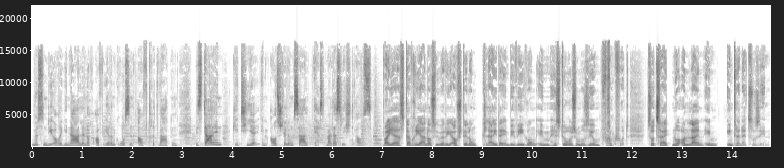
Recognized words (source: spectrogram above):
müssen die Originale noch auf ihren großen Auftritt warten. Bis dahin geht hier im Ausstellungssaal erstmal das Licht aus. Weyer Stavrianos über die Ausstellung Kleider in Bewegung im Historischen Museum Frankfurt. Zurzeit nur online im Internet zu sehen.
